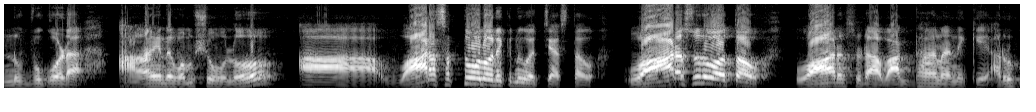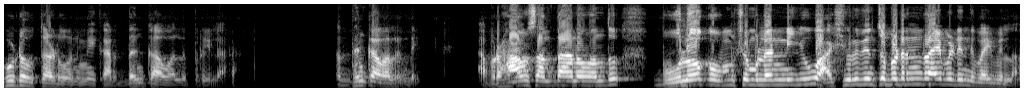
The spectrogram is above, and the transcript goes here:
నువ్వు కూడా ఆయన వంశంలో ఆ వారసత్వంలోనికి నువ్వు వచ్చేస్తావు వారసులు అవుతావు. వారసుడు ఆ వాగ్దానానికి అర్హుడవుతాడు అని మీకు అర్థం కావాలి ప్రియులారా. అర్థం కావాలండి. అబ్రహాం సంతానం అందు భూలోక వంశములన్నీ ఆశీర్వదించబడని రాయబడింది బైబిల్లో.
